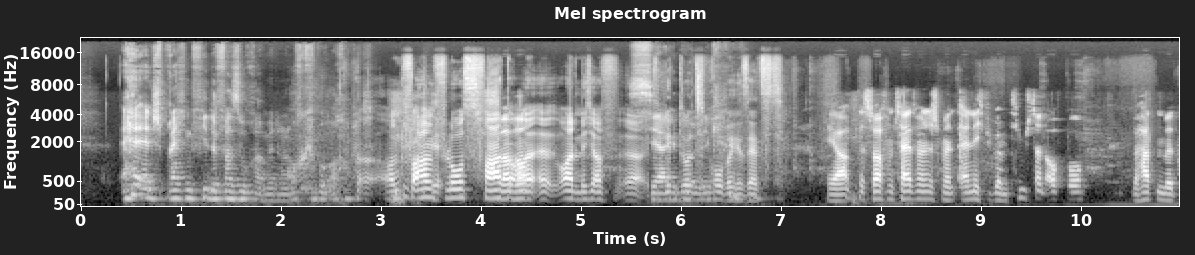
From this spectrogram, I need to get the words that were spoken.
Entsprechend viele Versuche haben wir dann auch gebraucht. Und vor allem Flo's Vater Aber- äh, ordentlich auf äh, die Geduldsprobe gesetzt. Ja, das war vom Zeitmanagement ähnlich wie beim Teamstandaufbau. Wir hatten mit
